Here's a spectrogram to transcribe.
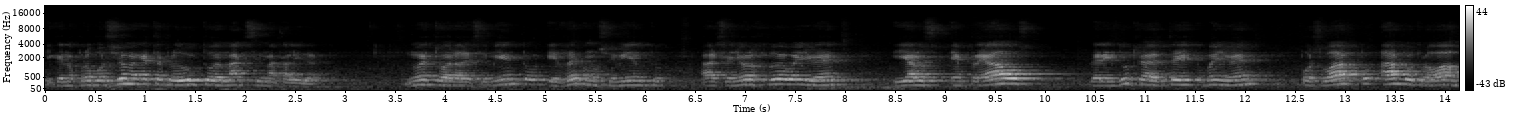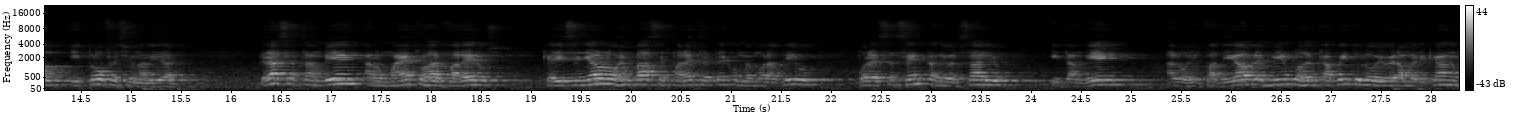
y que nos proporcionan este producto de máxima calidad. Nuestro agradecimiento y reconocimiento al señor He Wenyuan y a los empleados de la industria del té Yuan por su arduo, arduo trabajo y profesionalidad. Gracias también a los maestros alfareros que diseñaron los envases para este té conmemorativo por el 60 aniversario y también a los infatigables miembros del capítulo iberoamericano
